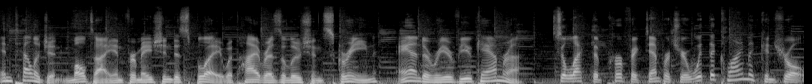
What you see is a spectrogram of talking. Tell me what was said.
intelligent multi-information display with high-resolution screen, and a rear-view camera. Select the perfect temperature with the climate control.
